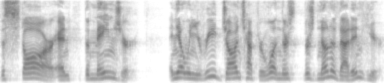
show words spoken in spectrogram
the star and the manger. And yet, when you read John chapter 1, there's, there's none of that in here.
